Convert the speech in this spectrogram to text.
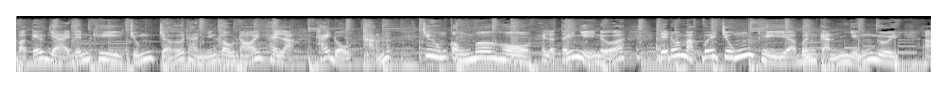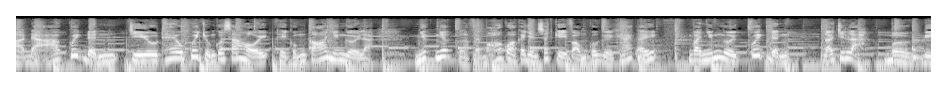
Và kéo dài đến khi chúng trở thành những câu nói hay là thái độ thẳng chứ không còn mơ hồ hay là tế nhị nữa. Để đối mặt với chúng thì à, bên cạnh những người à, đã quyết định chiều theo quy chuẩn của xã hội thì cũng có những người là nhất nhất là phải bỏ qua cái danh sách kỳ vọng của người khác ấy. Và những người quyết định đó chính là bờ đi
